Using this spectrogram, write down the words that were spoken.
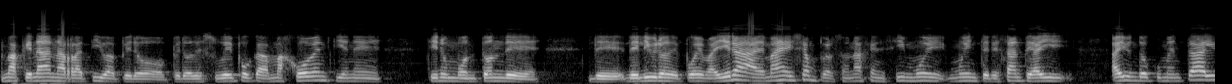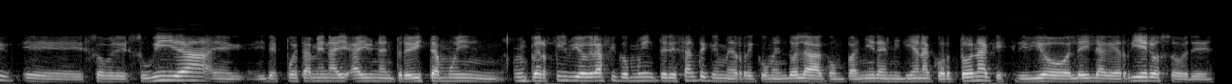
más que nada narrativa, pero, pero de su época más joven tiene, tiene un montón de, libros de poema. Y era además ella un personaje en sí muy, muy interesante. Hay hay un documental eh, sobre su vida eh, y después también hay, una entrevista muy, un perfil biográfico muy interesante que me recomendó la compañera Emiliana Cortona que escribió Leila Guerriero sobre,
